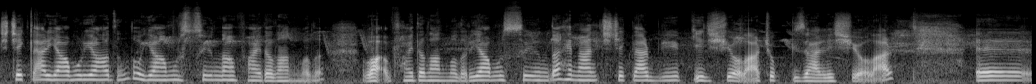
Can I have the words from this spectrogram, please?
çiçekler yağmur yağdığında o yağmur suyundan faydalanmalı. Faydalanmaları. Yağmur suyunda hemen çiçekler büyüyüp gelişiyorlar, çok güzelleşiyorlar. Ee,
